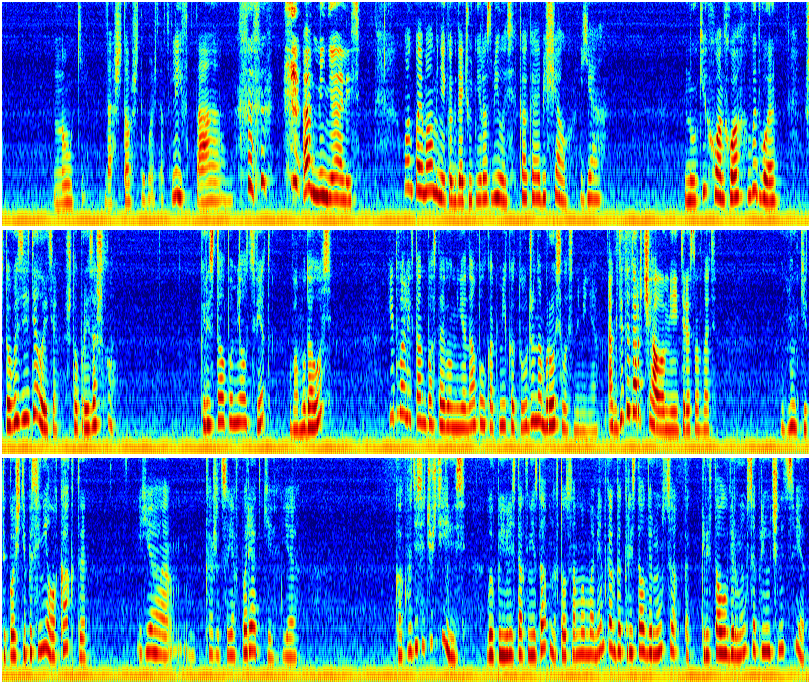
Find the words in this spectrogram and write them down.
Нуки, да что ж ты будешь делать? Лифтан. Обменялись. Он поймал меня, когда чуть не разбилась, как и обещал. Я... Нуки, Хуанхуа, вы двое. Что вы здесь делаете? Что произошло? Кристалл поменял цвет? Вам удалось? Едва Лифтан поставил меня на пол, как Мика тут же набросилась на меня. А где ты торчала, мне интересно знать? Нуки, ты почти посинела, как ты? Я... Кажется, я в порядке. Я... Как вы здесь очутились? Вы появились так внезапно, в тот самый момент, когда кристалл вернулся, как кристаллу вернулся привычный цвет.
